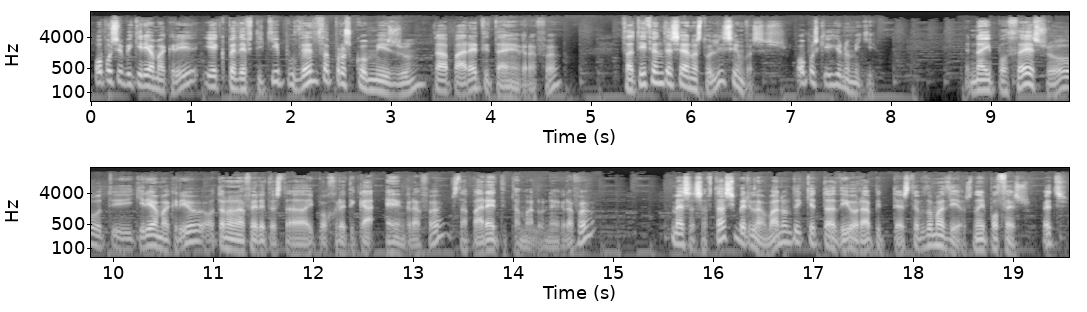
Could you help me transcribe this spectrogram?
Όπως είπε η κυρία Μακρύ, οι εκπαιδευτικοί που δεν θα προσκομίζουν τα απαραίτητα έγγραφα θα τίθενται σε αναστολή σύμβασης, όπως και οι υγειονομικοί να υποθέσω ότι η κυρία Μακρύο όταν αναφέρεται στα υποχρεωτικά έγγραφα, στα απαραίτητα μάλλον έγγραφα, μέσα σε αυτά συμπεριλαμβάνονται και τα δύο rapid test εβδομαδίω. Να υποθέσω, έτσι.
